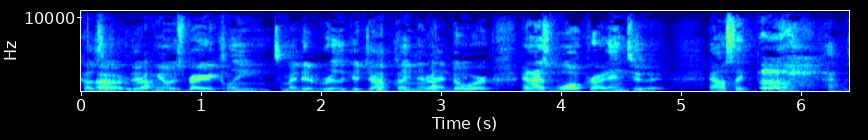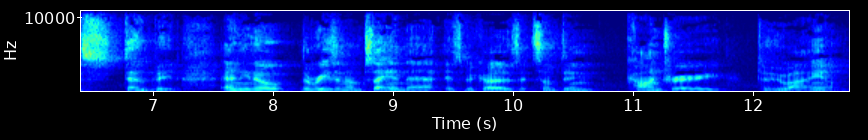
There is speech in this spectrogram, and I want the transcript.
because oh, it, right. you know it's very clean. Somebody did a really good job cleaning right. that door, and I just walk right into it. And I was like, "Ugh, that was stupid." And you know, the reason I'm saying that is because it's something contrary to who I am.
